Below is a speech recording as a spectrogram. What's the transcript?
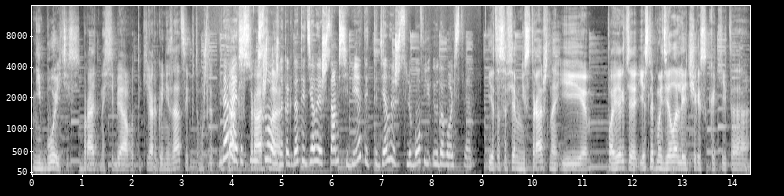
не бойтесь брать на себя вот такие организации, потому что это не да, так это все страшно. несложно. Когда ты делаешь сам себе, ты это делаешь с любовью и удовольствием. И это совсем не страшно. И поверьте, если бы мы делали через какие-то...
